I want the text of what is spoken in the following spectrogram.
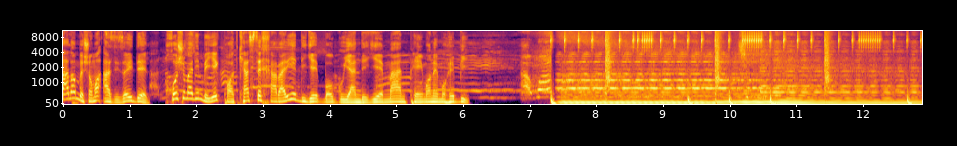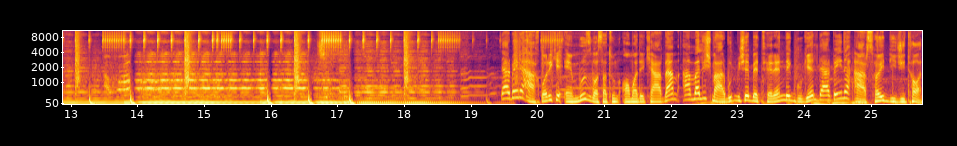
سلام به شما عزیزای دل. خوش اومدیم به یک پادکست خبری دیگه با گویندگی من پیمان محبی. در بین اخباری که امروز واسطون آماده کردم اولیش مربوط میشه به ترند گوگل در بین ارزهای دیجیتال.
